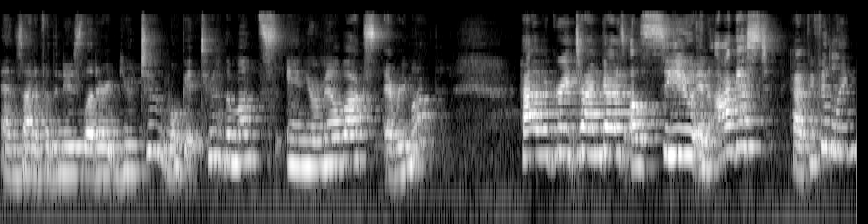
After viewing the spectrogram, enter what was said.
and sign up for the newsletter. You too will get two of the months in your mailbox every month. Have a great time, guys. I'll see you in August. Happy fiddling!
